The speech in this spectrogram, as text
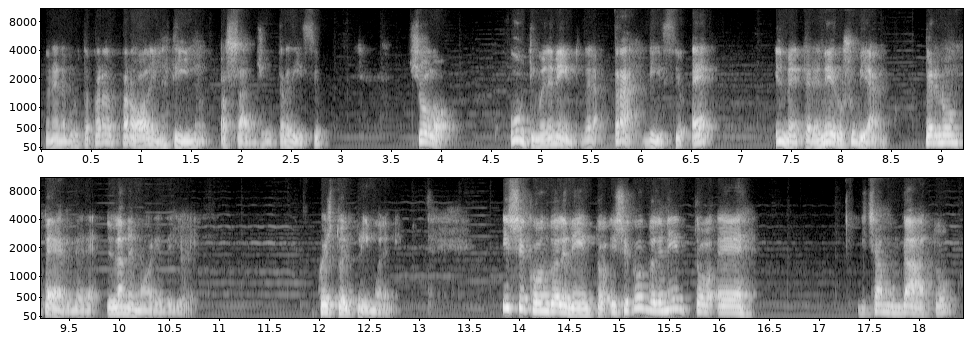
non è una brutta parola in latino, passaggio, tradizio, solo ultimo elemento della tradizio è il mettere nero su bianco per non perdere la memoria degli eventi. Questo è il primo elemento. Il secondo elemento, il secondo elemento è, diciamo, un dato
